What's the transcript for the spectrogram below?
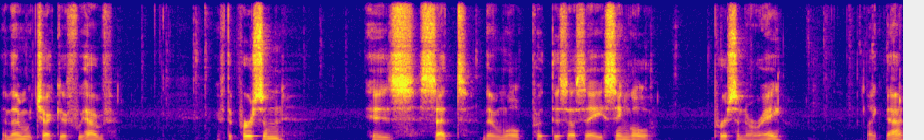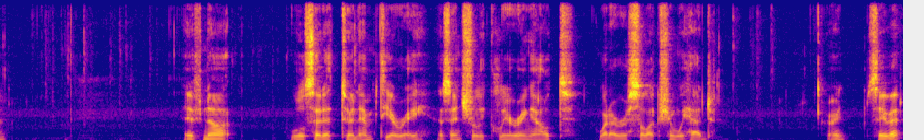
and then we check if we have, if the person is set, then we'll put this as a single person array like that. If not, we'll set it to an empty array, essentially clearing out whatever selection we had. All right, save it.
